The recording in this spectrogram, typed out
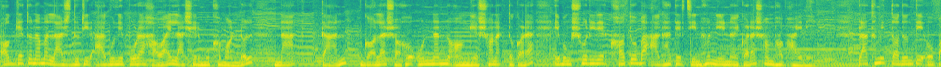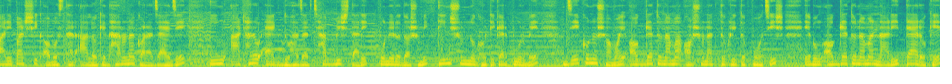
অজ্ঞাতনামা লাশ দুটির আগুনে পোড়া হওয়ায় লাশের মুখমণ্ডল, নাক, কান, গলা সহ অন্যান্য অঙ্গের শনাক্ত করা এবং শরীরের ক্ষত বা আঘাতের চিহ্ন নির্ণয় করা সম্ভব হয়নি। প্রাথমিক তদন্তে ও পারিপার্শ্বিক অবস্থার আলোকে ধারণা করা যায় যে ইং আঠারো এক দু তারিখ পনেরো দশমিক তিন শূন্য ঘটিকার পূর্বে যে কোনো সময় অজ্ঞাতনামা অশনাক্তকৃত পঁচিশ এবং অজ্ঞাতনামা নারী তেরোকে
